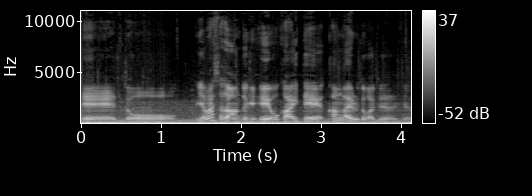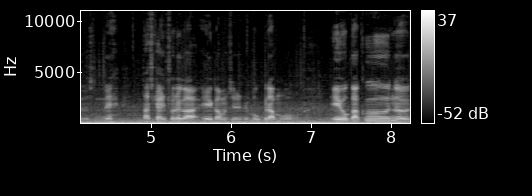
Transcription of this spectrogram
えっ、ー、と山下さんあの時絵を描いて考えるとか言ってたんですけどですね確かにそれがええかもしれない。僕らも絵を描くの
